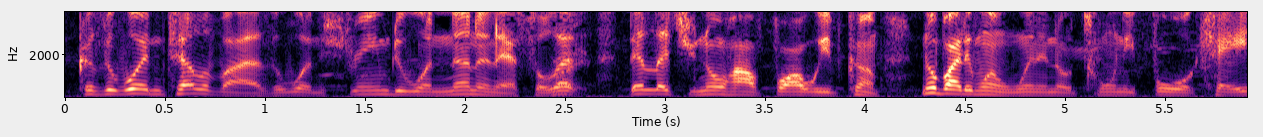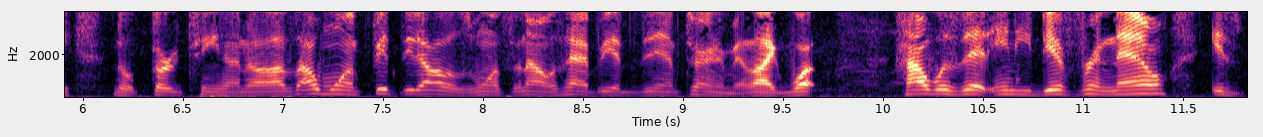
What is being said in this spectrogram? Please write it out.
because it wasn't televised, it wasn't streamed, it wasn't none of that. So let that let you know how far we've come. Nobody went winning no twenty four k, no thirteen hundred dollars. I won fifty dollars once, and I was happy at the damn tournament. Like what? How was that any different now? It's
